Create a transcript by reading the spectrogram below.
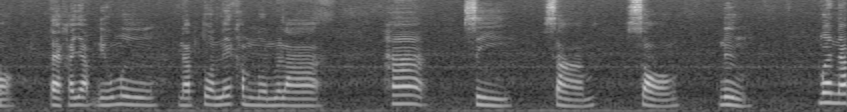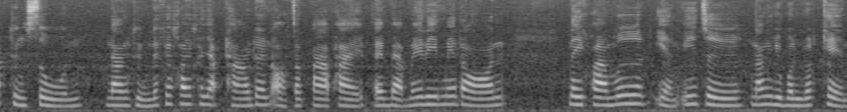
อก แต่ขยับนิ้วมือ นับตัวเลขคำนวณเวลา 5 4 3 2 1 เมื่อนับถึงศูนย์นางถึงได้ค่อยๆ ขยับเท้าเดินออกจากป่าไผ่ไปแบบไม่รีบไม่ร้อน ในความมืดเอี่ยนอี้จือ นั่งอยู่บนรถเข็น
